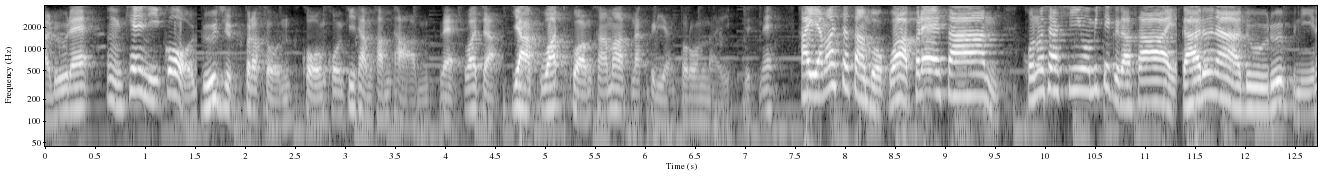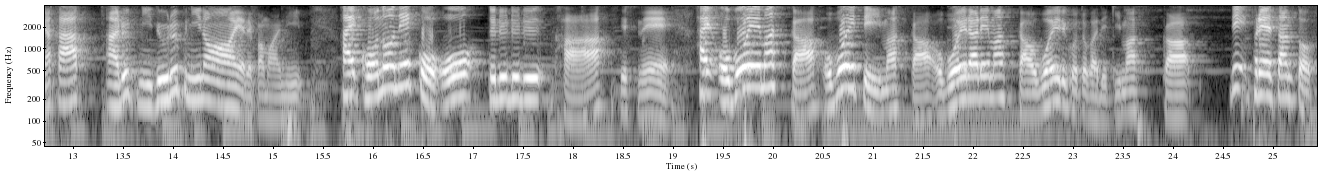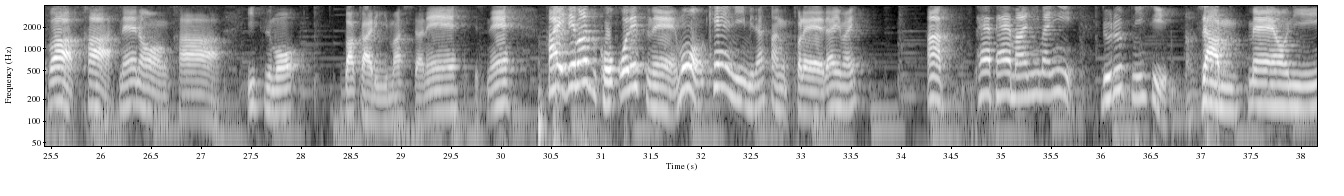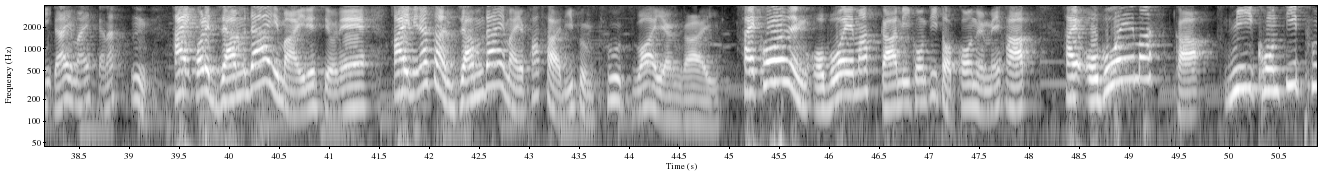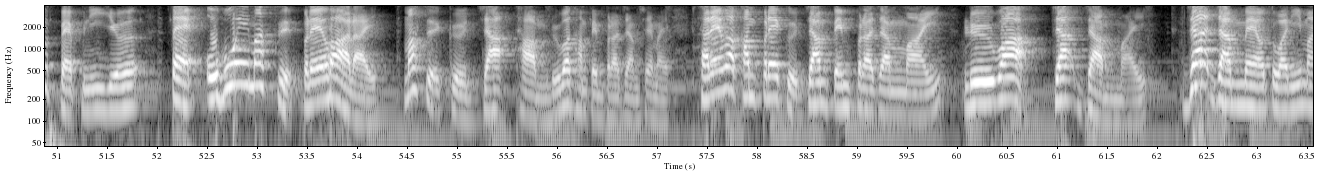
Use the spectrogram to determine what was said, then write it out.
รู้แล้วอืมแค่นี้ก็รู้จุดประสงค์ของคนที่ทำคำถาม และว่าจะอยากวัดความสามารถนักเรียนตรงไหนですねはい山下さんบอกว่าเปรさん この写真を見てください。ガルナドゥループニーなかあ、ループニー、ドゥループニーのーやれかまに。はい、この猫を、ドゥルルルか？ですね。はい、覚えますか？覚えていますか？覚えられますか？覚えることができますか？で、プレイスタントは、か、ねのんか、いつも、ばかりいましたね。ですね。はい。で、まずここですね。もう、K に皆さん、これ、だいまい อ่ะแพ้แพ้มานี่มานี่ดูรูปนี้สิจำแมวนี้ได้ไหมかなうんはいこれจำได้ไหมですよねはい皆さんจำได้ไหมภาษาญี่ปุ่นพูดว่ายังไงはいข้อหนึ่ง覚えますかมีคนที่ตอบข้อหนึ่งไหมครับはい覚えますかมีคนที่พูดแบบนี้เยอะ แต่覚えますแปลว่าอะไรますคือจะทำหรือว่าทำเป็นประจำใช่ไหมแสดงว่าคำแปลคือจำเป็นประจำไหม หรือว่าจะจำไหม จะจำแมวตัวนี้ไหม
